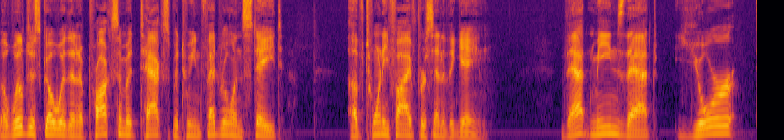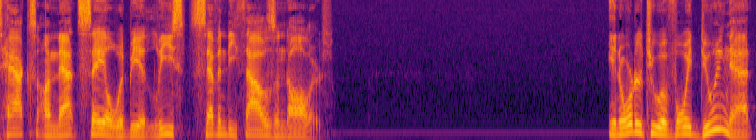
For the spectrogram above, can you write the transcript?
but we'll just go with an approximate tax between federal and state of 25% of the gain. That means that your tax on that sale would be at least $70,000. In order to avoid doing that,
